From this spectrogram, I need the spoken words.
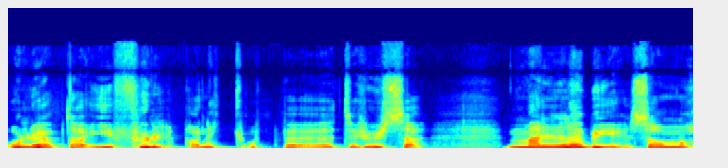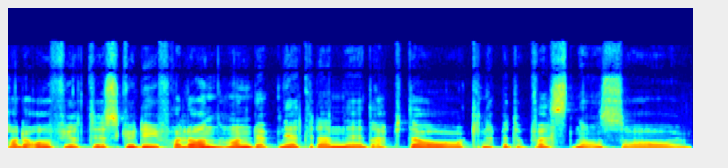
og løp da i full panikk opp eh, til huset. Melleby, som hadde avfyrt skuddet fra land, han løp ned til den eh, drepte og kneppet opp vesten hans og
